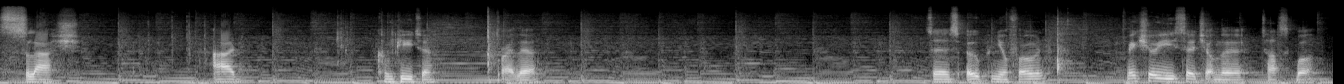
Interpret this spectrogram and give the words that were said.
slash add computer right there. It says open your phone. Make sure you search on the taskbar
